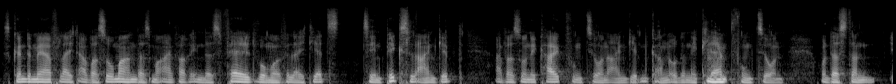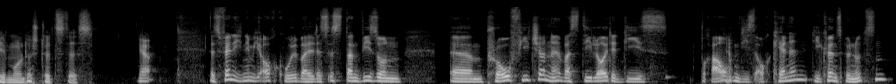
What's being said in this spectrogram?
Das könnte man ja vielleicht einfach so machen, dass man einfach in das Feld, wo man vielleicht jetzt 10 Pixel eingibt, einfach so eine Kalk-Funktion eingeben kann oder eine mhm. Clamp-Funktion und das dann eben unterstützt ist. Ja, das fände ich nämlich auch cool, weil das ist dann wie so ein ähm, Pro-Feature, ne, was die Leute, die es brauchen, ja. die es auch kennen, die können es benutzen.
